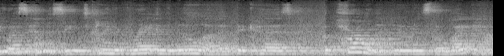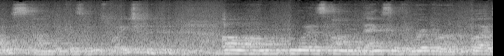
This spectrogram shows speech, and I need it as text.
U.S. Embassy was kind of right in the middle of it because the parliament, known as the White House, um, because it was white, um, was on the banks of the river, but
